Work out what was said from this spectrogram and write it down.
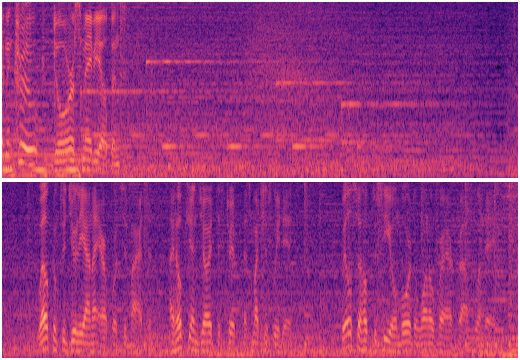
Cabin crew, doors may be opened. Welcome to Juliana Airport St. Maarten. I hope you enjoyed this trip as much as we did. We also hope to see you on board on one of our aircraft one day.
